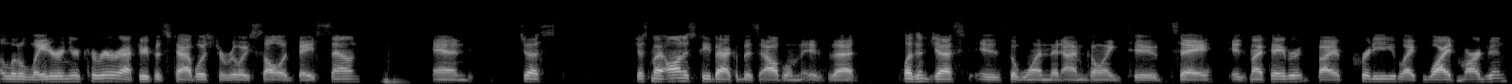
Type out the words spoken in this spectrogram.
a little later in your career after you've established a really solid bass sound. Mm-hmm. And just just my honest feedback of this album is that Pleasant Jest is the one that I'm going to say is my favorite by a pretty like wide margin.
